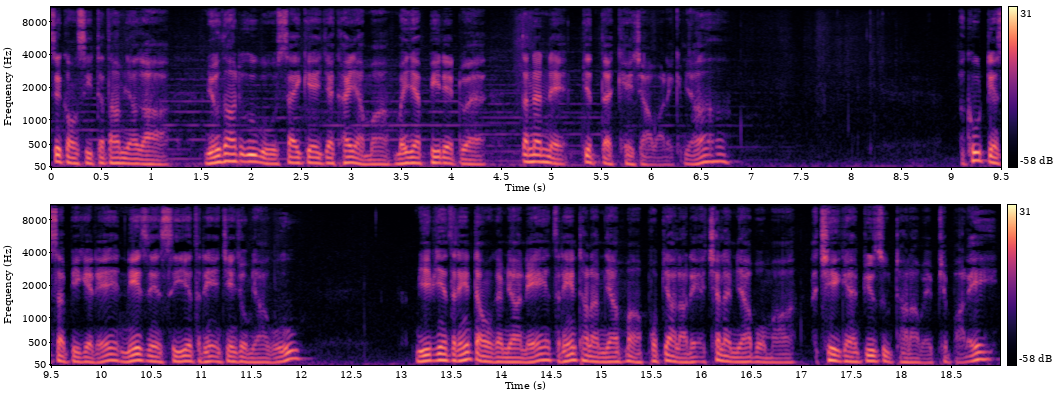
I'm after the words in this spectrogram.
စစ်ကောင်စီတပ်သားများကမျိုးသားတဦးကိုစိုက်ကဲရက်ခိုင်းရမှာမရက်ပေးတဲ့အတွက်တနက်နဲ့ပြစ်တက်ခဲ့ကြပါတယ်ခင်ဗျာ။အခုတင်ဆက်ပေးခဲ့တဲ့နေ့စဉ်စီးရဲသတင်းအကျဉ်းချုပ်များကိုမြေပြင်သတင်းတောင်ခံများနဲ့သတင်းဌာနများမှဖော်ပြလာတဲ့အချက်အလက်များပေါ်မှာအခြေခံပြုစုထားတာပဲဖြစ်ပါတယ်။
